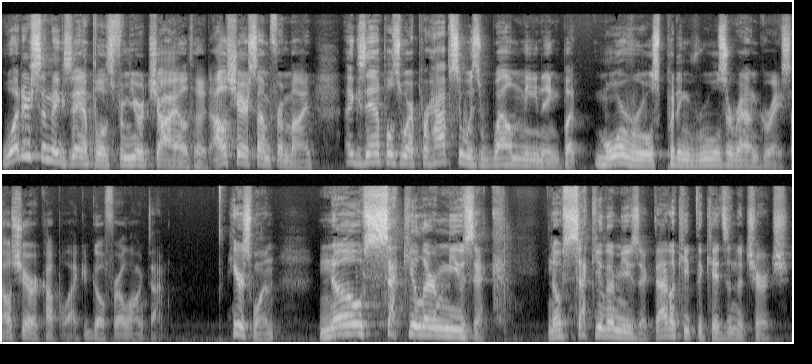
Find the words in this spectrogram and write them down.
What are some examples from your childhood? I'll share some from mine. Examples where perhaps it was well meaning, but more rules, putting rules around grace. I'll share a couple. I could go for a long time. Here's one no secular music. No secular music. That'll keep the kids in the church.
